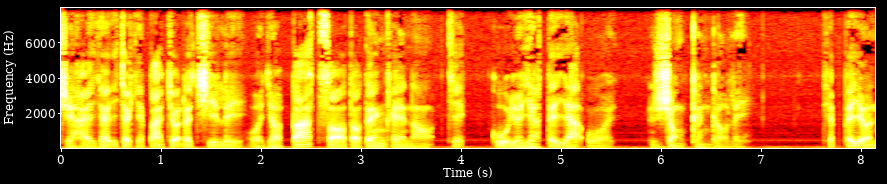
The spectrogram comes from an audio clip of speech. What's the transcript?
จะหายยาอีจากเก็บป้าจอดได้ชีลีว่ายาป้าซอเตาแตงแกเนาะจะกู้ยายัดได้ยาว่ารงกันเกาเลยเทียบไปยอน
